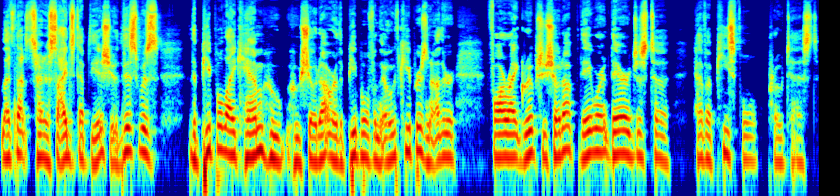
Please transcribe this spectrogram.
Let's not try to sidestep the issue. This was the people like him who who showed up, or the people from the Oath Keepers and other far right groups who showed up. They weren't there just to have a peaceful protest.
